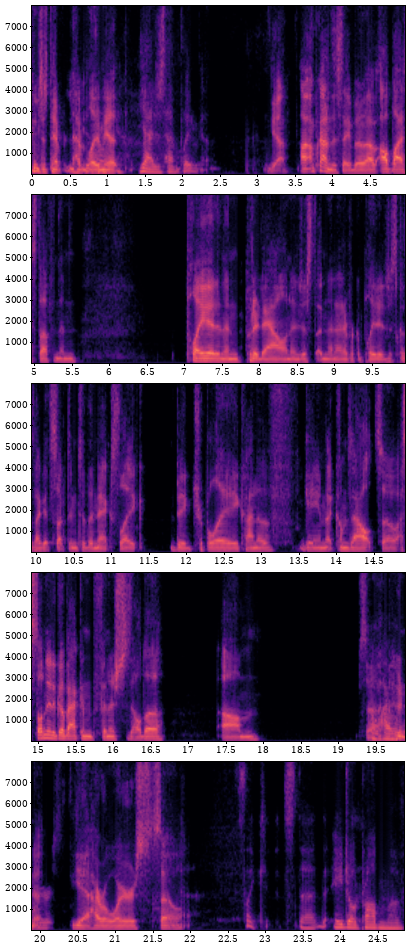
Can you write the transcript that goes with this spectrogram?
you just never haven't played them yet. Yeah, I just haven't played them yet. Yeah, I'm kind of the same, but I'll buy stuff and then play it and then put it down and just and then I never complete it just because I get sucked into the next like big AAA kind of game that comes out. So I still need to go back and finish Zelda. Um. So oh, Hyrule who knows? Warriors. Yeah, Hyrule Warriors. So Yeah. It's like it's the the age old problem of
